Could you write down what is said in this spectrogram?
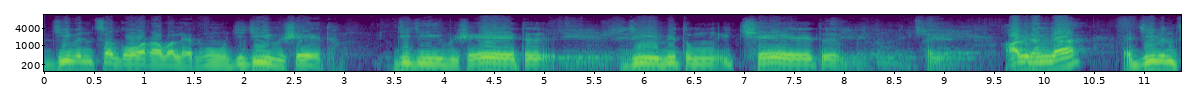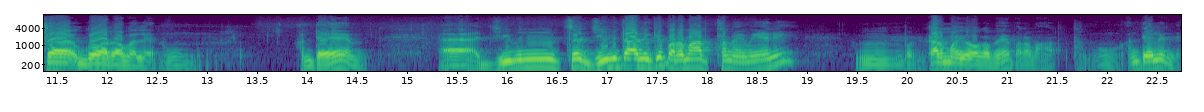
జీవించగోరవలెను. జిజీవిషేత్. జిజీవిషేత్. జీవితం ఇచ్చేత్. అది. ఆ విధంగా జీవించగోరవలను అంటే జీవించ జీవితానికి పరమార్థమేమి అని కర్మయోగమే పరమార్థము. అని తేలింది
